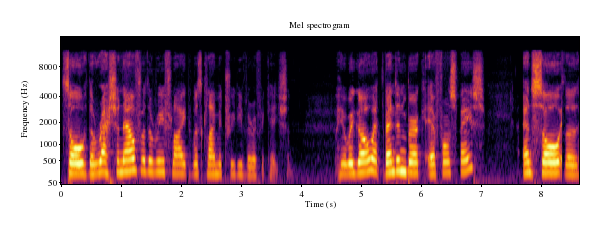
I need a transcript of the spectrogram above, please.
So the rationale for the reflight was climate treaty verification. Here we go at Vandenberg Air Force Base. And so the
